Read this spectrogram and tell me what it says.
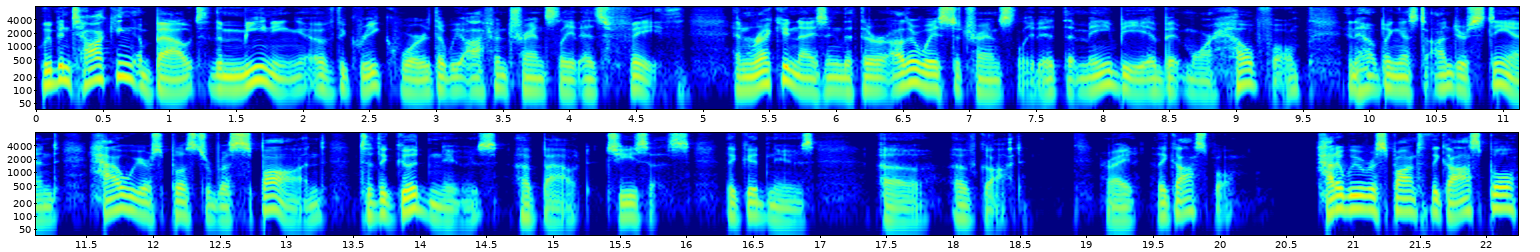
We've been talking about the meaning of the Greek word that we often translate as faith, and recognizing that there are other ways to translate it that may be a bit more helpful in helping us to understand how we are supposed to respond to the good news about Jesus, the good news of, of God, right? The gospel. How do we respond to the gospel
